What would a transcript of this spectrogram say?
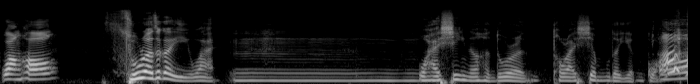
网红，除了这个以外，嗯，我还吸引了很多人投来羡慕的眼光。哦，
